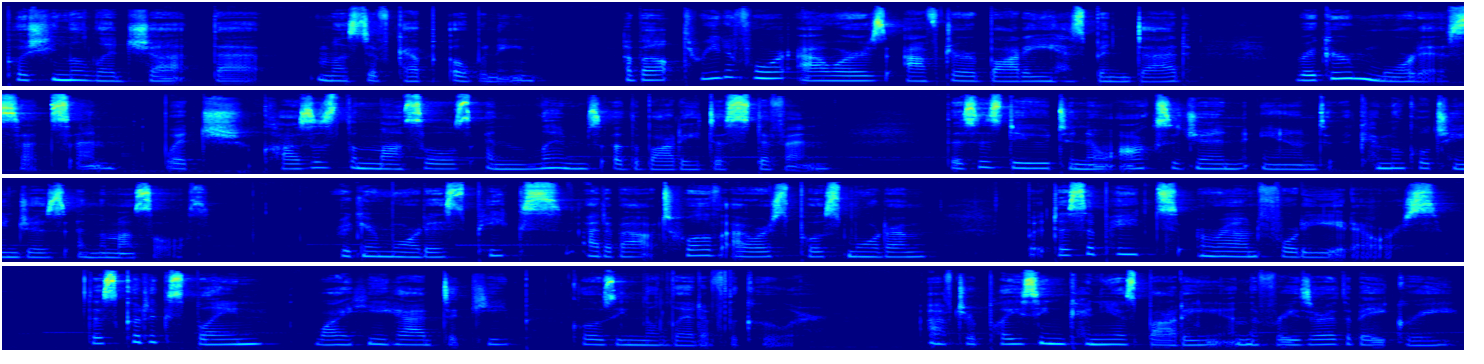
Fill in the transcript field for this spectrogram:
pushing the lid shut that must have kept opening. About three to four hours after a body has been dead, rigor mortis sets in, which causes the muscles and limbs of the body to stiffen, this is due to no oxygen and chemical changes in the muscles. Rigor mortis peaks at about 12 hours postmortem, but dissipates around 48 hours. This could explain why he had to keep closing the lid of the cooler. After placing Kenia's body in the freezer of the bakery,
